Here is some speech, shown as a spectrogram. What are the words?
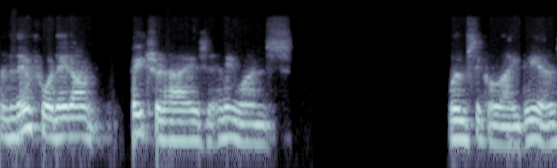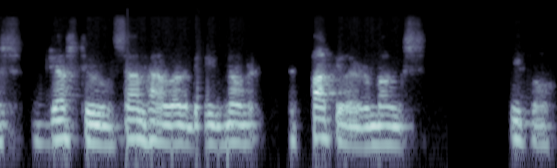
And therefore, they don't patronize anyone's whimsical ideas just to somehow or other be known as popular amongst people.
